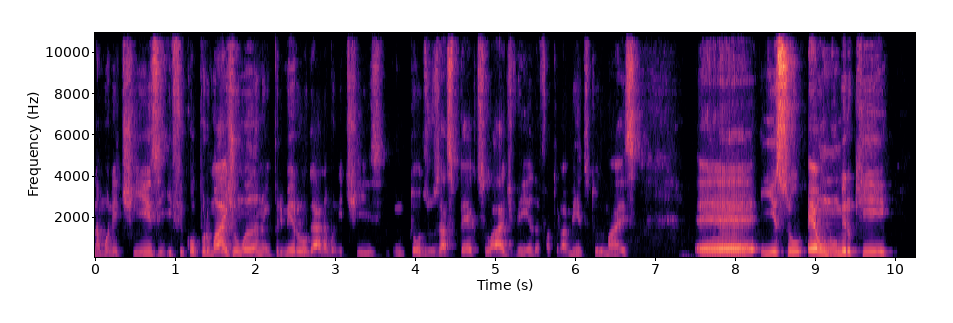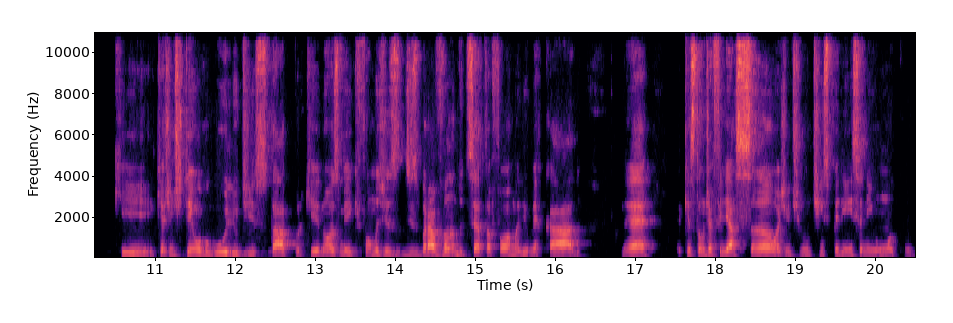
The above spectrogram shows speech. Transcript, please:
na Monetize e ficou por mais de um ano em primeiro lugar na Monetize, em todos os aspectos lá de venda, faturamento e tudo mais. É, e isso é um número que, que, que, a gente tem orgulho disso, tá? Porque nós meio que fomos desbravando, de certa forma, ali o mercado, né? A questão de afiliação, a gente não tinha experiência nenhuma com,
